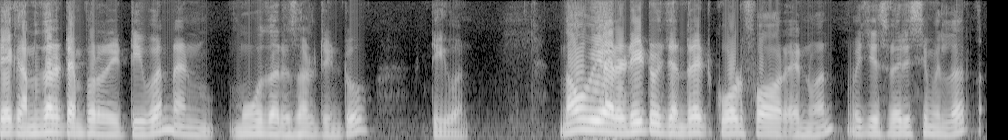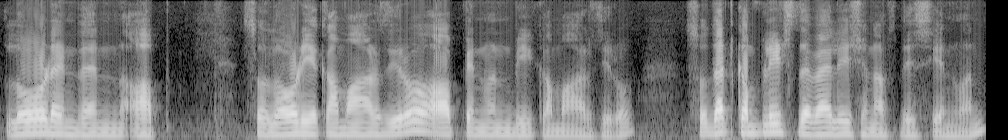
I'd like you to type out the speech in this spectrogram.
take another temporary t 1 and move the result into t 1. Now, we are ready to generate code for n 1 which is very similar load and then op. So, load a comma r 0 op n 1 b comma r 0. So, that completes the evaluation of this n 1.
